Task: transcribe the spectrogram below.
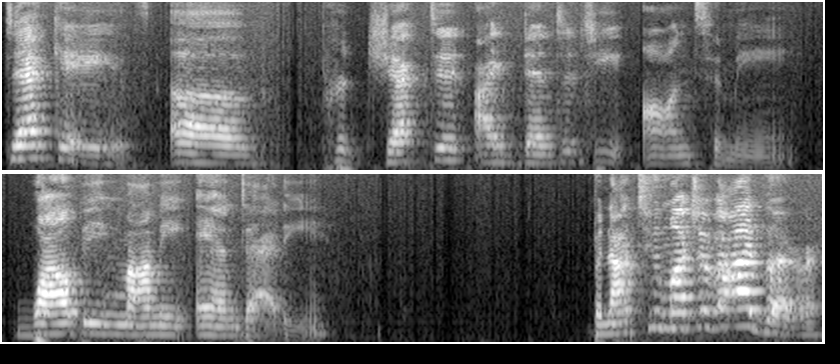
decades of projected identity onto me while being mommy and daddy. But not too much of either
